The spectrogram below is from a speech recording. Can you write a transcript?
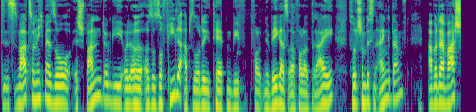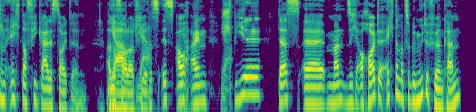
das war zwar nicht mehr so spannend irgendwie, oder also so viele Absurditäten wie Fallout New Vegas oder Fallout 3. Es wurde schon ein bisschen eingedampft, aber da war schon echt noch viel geiles Zeug drin. Also Ja, Fallout 4. ja. Das ist auch Ja. ein Ja. Spiel, das äh, man sich auch heute echt nochmal zu Gemüte führen kann,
